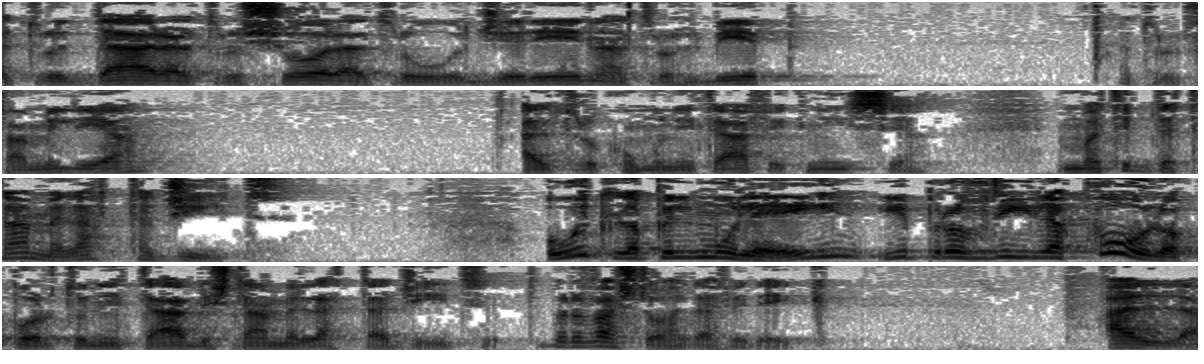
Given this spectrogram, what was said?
altru d-dar, altru x-xogħol, altru l-ġirien, altru l-bib. Għaltru l-familja, għaltru komunità fi knisja, imma tibda tagħmel għat ta' ġid. U itlob il-mulej jipprovdila kull opportunità biex tagħmel għat ta' ġid. Tipprovax toħda fidejk. Alla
